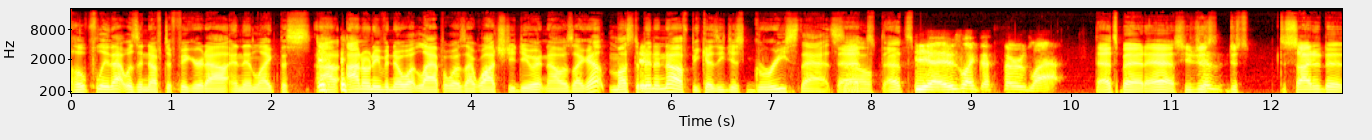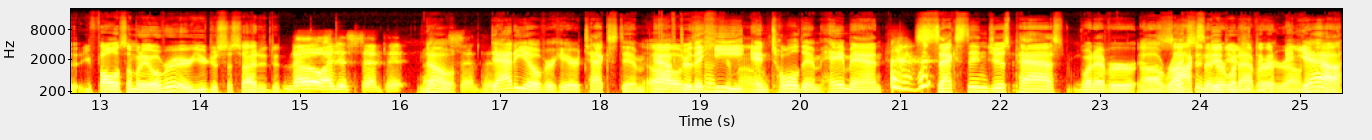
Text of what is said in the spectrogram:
hopefully that was enough to figure it out. And then like this, I, I don't even know what lap it was. I watched you do it, and I was like, oh, must have been enough because he just greased that. So that's that's Yeah, it was like the third lap. that's badass. You just just decided to you follow somebody over, or you just decided to. No, I just sent it. No, sent it. Daddy over here texted him Oh, after the heat and told him, "Hey man, Sexton just passed whatever uh, Sexton Roczen did or whatever." get around him, yeah. yeah.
